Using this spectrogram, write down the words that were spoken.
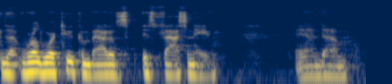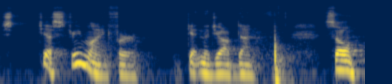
the World War II combatives is fascinating and um, just streamlined for getting the job done. So,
